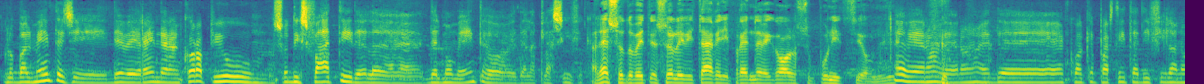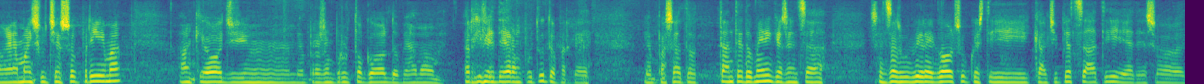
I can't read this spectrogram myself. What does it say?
globalmente ci deve rendere ancora più soddisfatti del, del, momento e della classifica. Adesso dovete solo evitare di prendere gol su punizione. È vero, è vero, ed è qualche partita di fila non era mai successo prima, anche oggi mm, abbiamo preso un brutto gol, dobbiamo rivedere un po' tutto perché Abbiamo passato tante domeniche senza, senza subire gol su questi calci piazzati e adesso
